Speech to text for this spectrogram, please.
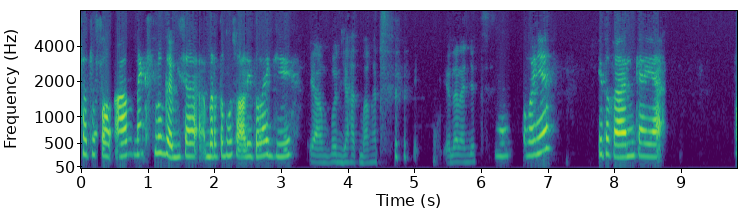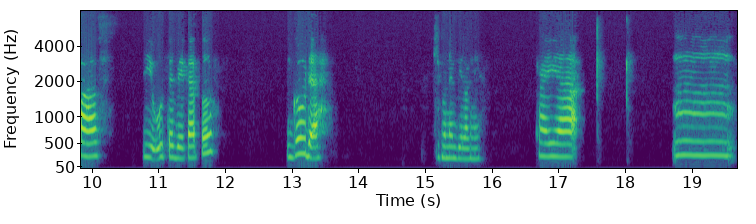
satu soal, next lu gak bisa bertemu soal itu lagi. Ya ampun, jahat banget. ya udah lanjut. Nah, pokoknya itu kan kayak pas di UTBK tuh gue udah gimana bilangnya kayak hmm,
